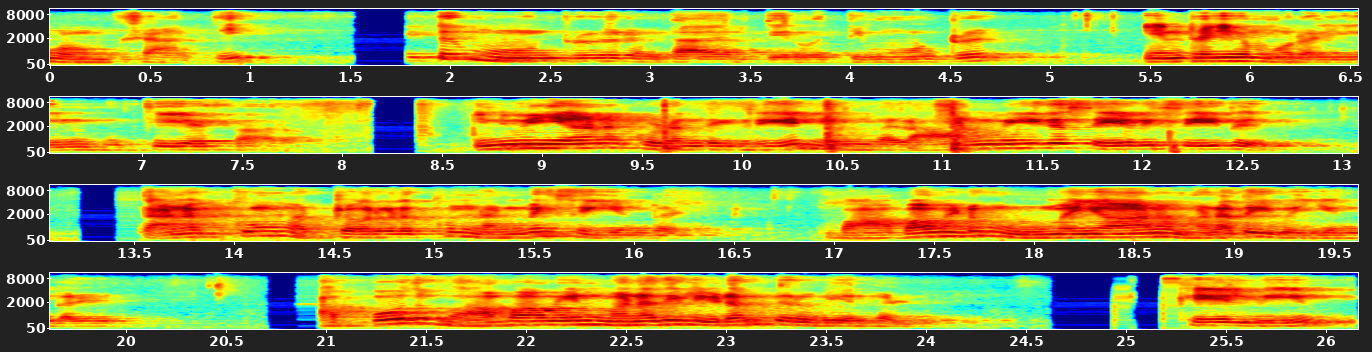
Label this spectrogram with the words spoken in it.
ஓம் சாந்தி. எட்டு மூன்று ரெண்டாயிரத்தி இருபத்தி மூன்று இன்றைய முரளியின் முக்கிய சாரம். இனிமையான குழந்தைகளே நீங்கள் ஆன்மீக சேவை செய்து தனக்கும் மற்றவர்களுக்கும் நன்மை செய்யுங்கள். பாபாவிடம் உண்மையான மனதை வையுங்கள். அப்போது பாபாவின் மனதில் இடம் பெறுவீர்கள். கேள்வி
